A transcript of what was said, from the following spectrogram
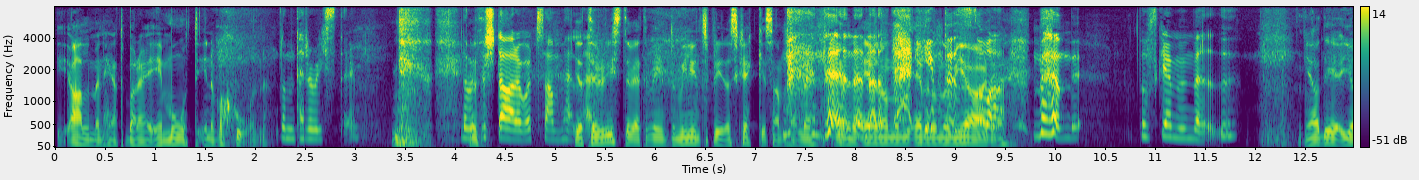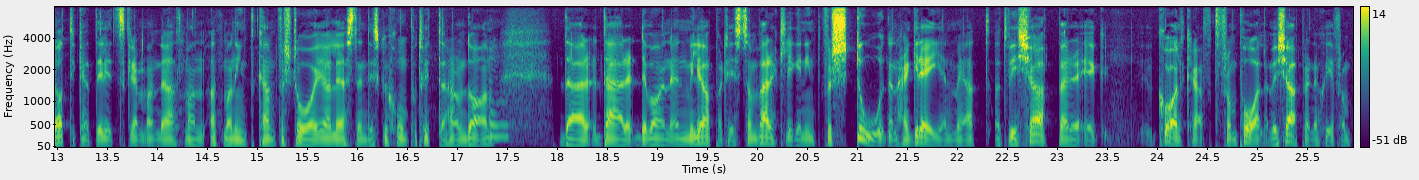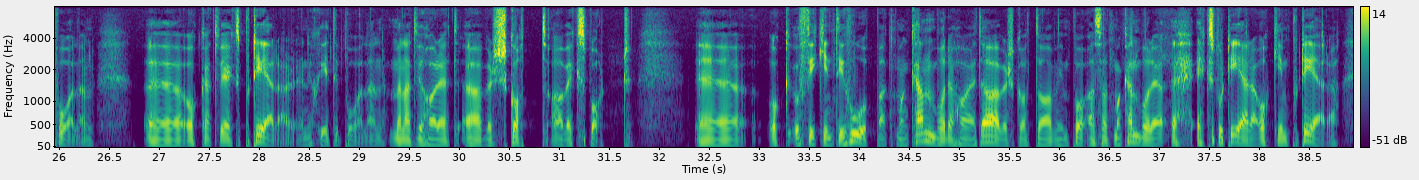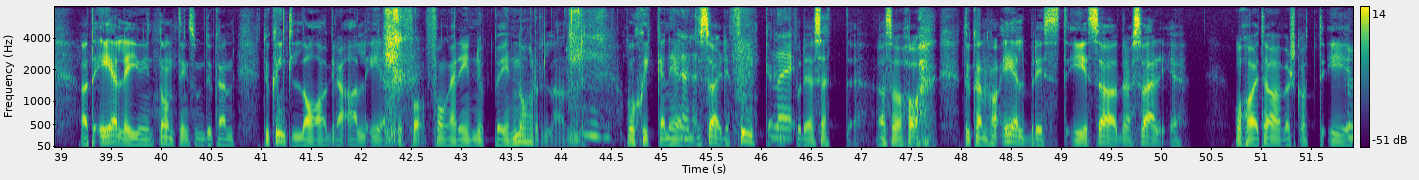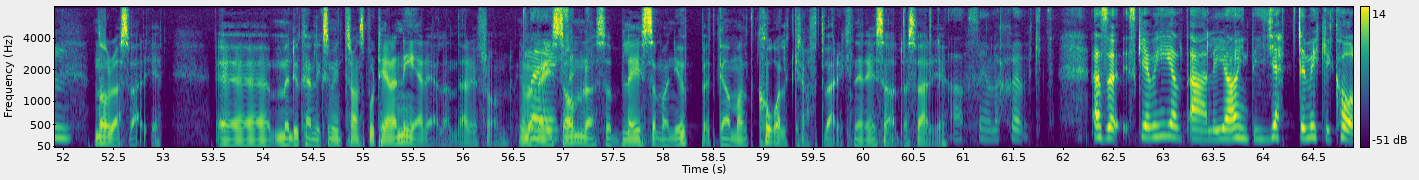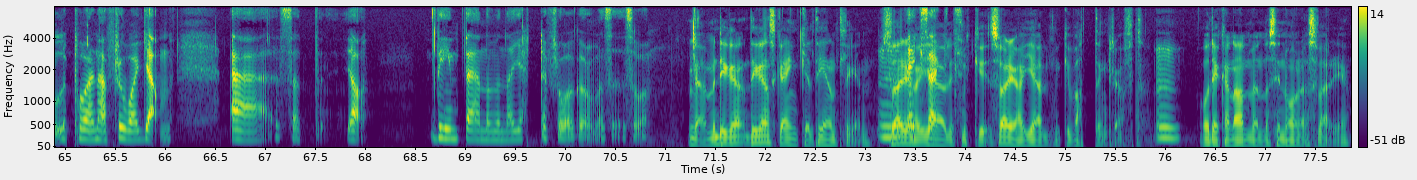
i allmänhet bara är emot innovation. De är terrorister. De vill förstöra vårt samhälle. Ja, terrorister vet vi inte. De vill ju inte sprida skräck i samhället. Nej, även, nej, även om de, även om de gör så. det. Men de skrämmer mig. Ja, det, jag tycker att det är lite skrämmande att man, att man inte kan förstå. Jag läste en diskussion på Twitter häromdagen Mm. där, där det var en, en miljöpartist som verkligen inte förstod den här grejen med att, att vi köper eh, kolkraft från Polen, vi köper energi från Polen eh, och att vi exporterar energi till Polen, men att vi har ett överskott av export. Eh, och, och fick inte ihop att man kan både ha ett överskott av import, alltså att man kan både eh, exportera och importera. Att el är ju inte någonting som du kan, du kan inte lagra all el du få, fångar in uppe i Norrland och skicka ner den till Sverige. Det funkar Nej. inte på det sättet. Alltså, ha, du kan ha elbrist i södra Sverige och ha ett överskott i Mm. norra Sverige. Eh, men du kan liksom inte transportera ner elen därifrån. Jag Nej, menar, I exakt. somras så blazar man ju upp ett gammalt kolkraftverk nere i södra Sverige. Ja, så jävla sjukt. Alltså, ska jag vara helt ärlig, jag har inte jättemycket koll på den här frågan. Eh, så att, ja. det är inte en av mina hjärtefrågor om man säger så. Nej, men det är, det är ganska enkelt egentligen. Mm, Sverige, har jävligt mycket, Sverige har jävligt mycket vattenkraft Mm. och det kan användas i norra Sverige.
